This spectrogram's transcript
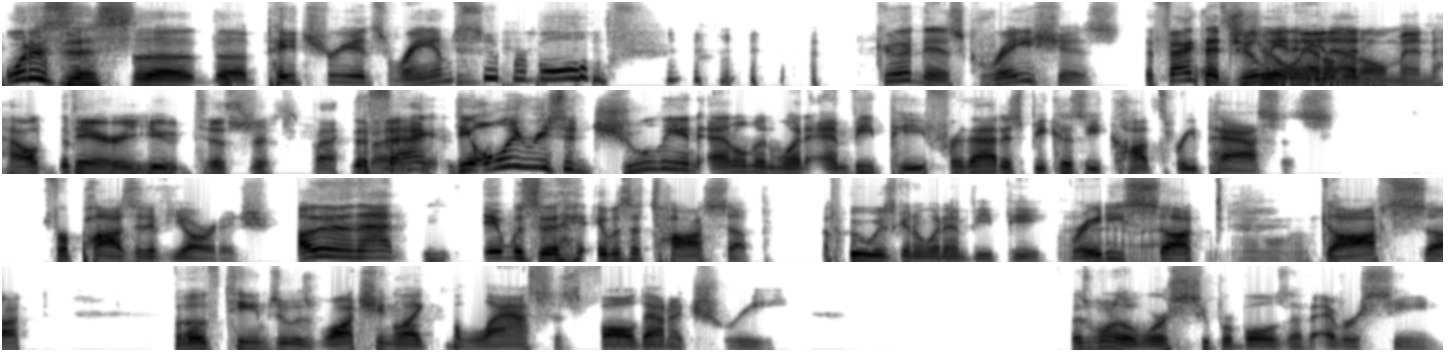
What is this? The the Patriots Rams Super Bowl? Goodness gracious! The fact that Julian, Julian Edelman, Edelman. How the- dare you disrespect the him. fact, the only reason Julian Edelman won MVP for that is because he caught three passes. for positive yardage. Other than that, it was a it was a toss up of who was going to win MVP. Brady Uh, sucked. I don't know. Goff sucked. Both teams, it was watching like molasses fall down a tree. It was one of the worst Super Bowls I've ever seen.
